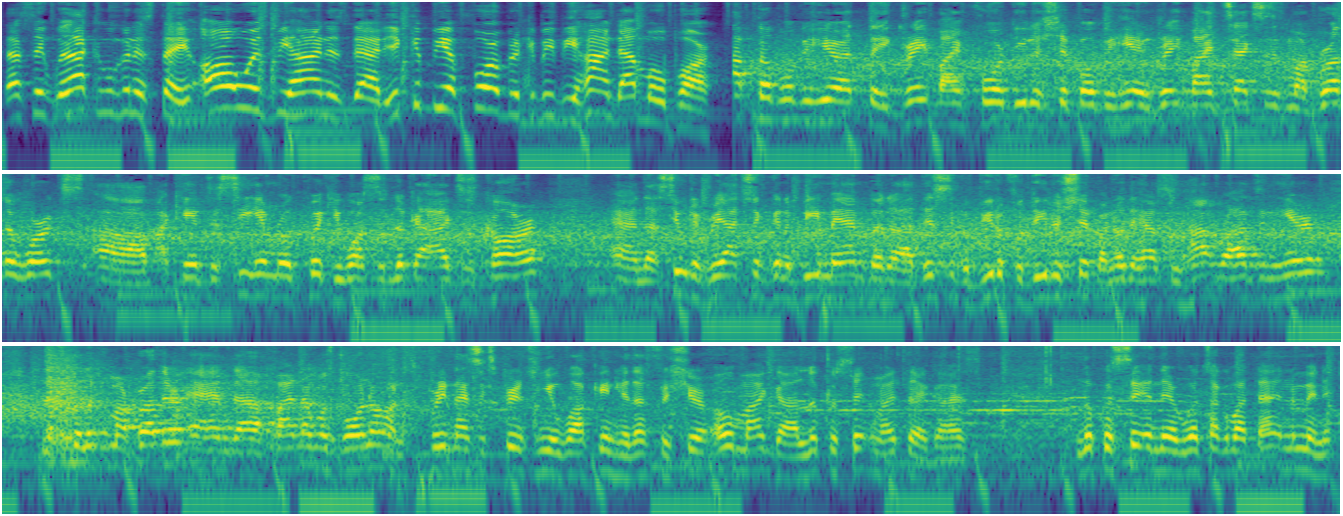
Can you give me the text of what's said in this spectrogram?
That's it. We're gonna stay. Always behind his daddy. It could be a Ford, but it could be behind that Mopar. Popped up over here at the Grapevine Ford dealership over here in Grapevine, Texas. My brother works. Um, I came to see him real quick. He wants to look at Isaac's car and uh, see what the reaction is gonna be, man. But uh, this is a beautiful dealership. I know they have some hot rods in here. Let's go look at my brother and uh, find out what's going on. It's a pretty nice experience when you walk in here. That's for sure. Oh my God! Look what's sitting right there, guys. Look what's sitting there. We'll talk about that in a minute.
